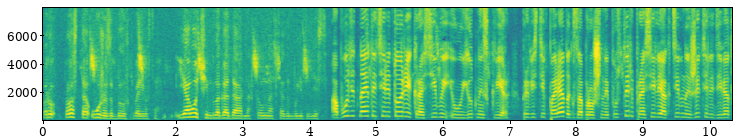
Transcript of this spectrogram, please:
Про- Просто ужас был творился. Я очень благодарна, что у нас сейчас будет здесь. А будет на этой территории красивый и уютный сквер. Привести в порядок заброшенный пустырь просили активные жители 9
